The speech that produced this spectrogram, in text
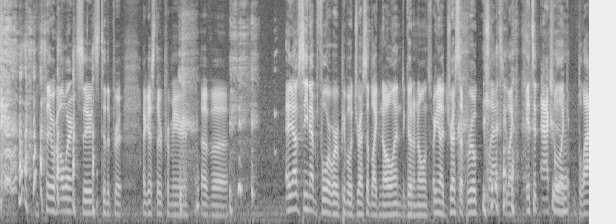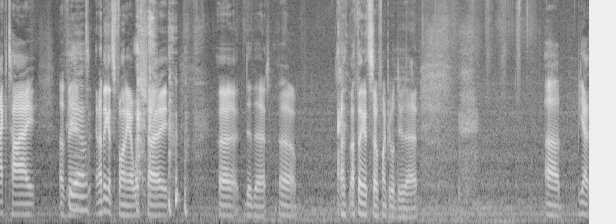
they were all wearing suits to the, pre- I guess their premiere of. Uh, and I've seen that before, where people dress up like Nolan to go to Nolan's, or you know, dress up real classy, Yeah. like it's an actual Yeah. like black tie event, Yeah. and I think it's funny. I wish I uh, did that. Um, I, I think it's so funny people do that. Uh, yeah,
